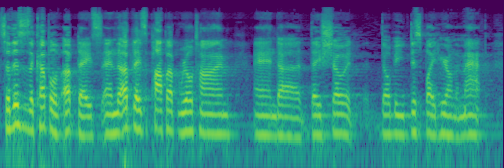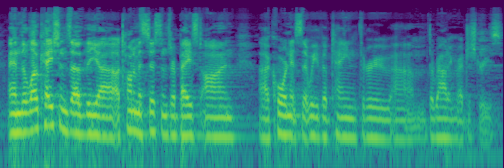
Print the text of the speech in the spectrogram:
so this is a couple of updates, and the updates pop up real time, and uh, they show it, they'll be displayed here on the map. And the locations of the uh, autonomous systems are based on uh, coordinates that we've obtained through um, the routing registries.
